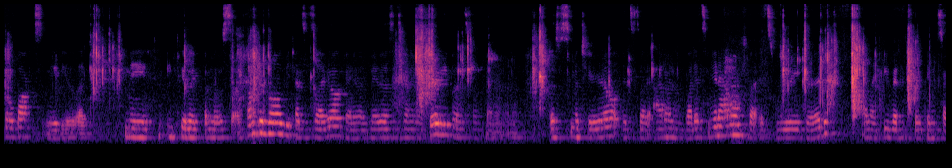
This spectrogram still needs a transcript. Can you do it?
pill box maybe like may be like the most uncomfortable because it's like okay like maybe this is gonna get dirty, but it's like no no no. This material, it's like I don't know what it's made out of, but it's really good. And like even if things are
